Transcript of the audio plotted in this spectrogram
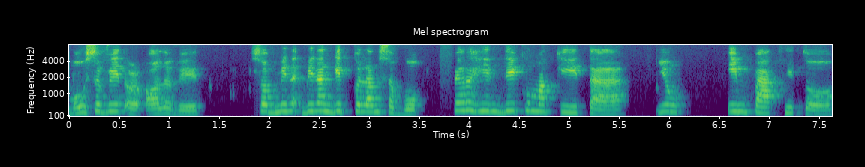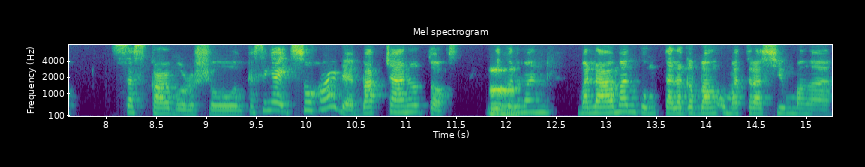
most of it or all of it. So bin- binanggit ko lang sa book, pero hindi ko makita yung impact nito sa Scarborough Shoal. Kasi nga, it's so hard eh. Back channel talks. Hindi ko Mm. naman malaman kung talaga bang umatras yung mga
